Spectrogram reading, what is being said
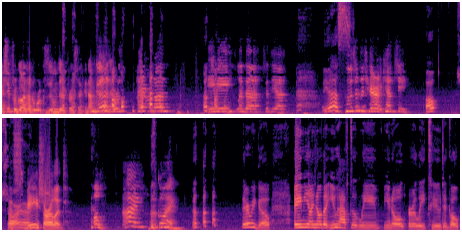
Actually forgot how to work Zoom there for a second. I'm good. Hi, everyone. Amy, Linda, Cynthia. Yes. Who's in the chair? I can't see. Oh, Charlotte. It's me, Charlotte. Oh, hi. How's it going? there we go. Amy, I know that you have to leave, you know, early too to go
